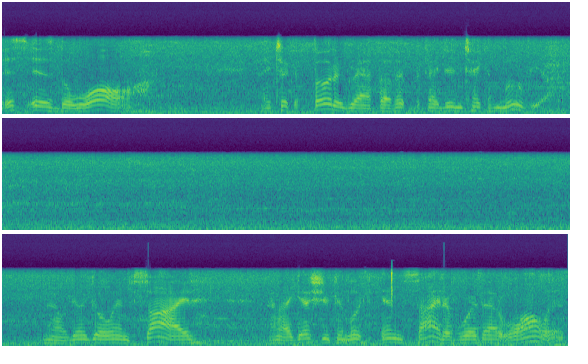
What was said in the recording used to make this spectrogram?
This is the wall. I took a photograph of it, but I didn't take a movie of it. Now we're going to go inside, and I guess you can look inside of where that wall is.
